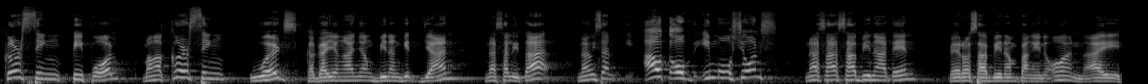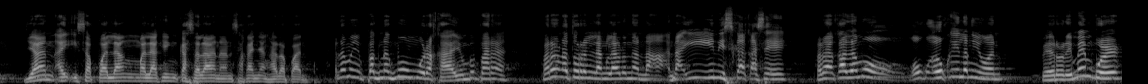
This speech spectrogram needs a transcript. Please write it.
cursing people, mga cursing words, kagaya nga niyang binanggit diyan na salita, na minsan out of emotions, nasasabi natin, pero sabi ng Panginoon ay yan ay isa pa lang malaking kasalanan sa kanyang harapan. Alam mo yung pag nagmumura ka, yung para, parang natural lang, lalo na, na naiinis ka kasi, para akala mo okay lang yon pero remember,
